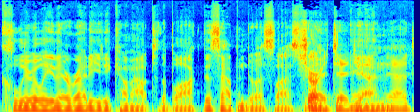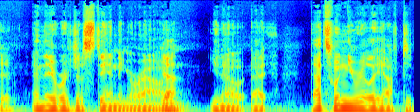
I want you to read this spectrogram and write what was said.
clearly they're ready to come out to the block? This happened to us last year. Sure, week. it did. Yeah. and- Yeah, it did. and they were just standing around. Yeah. You know, I, that's when you really have to,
